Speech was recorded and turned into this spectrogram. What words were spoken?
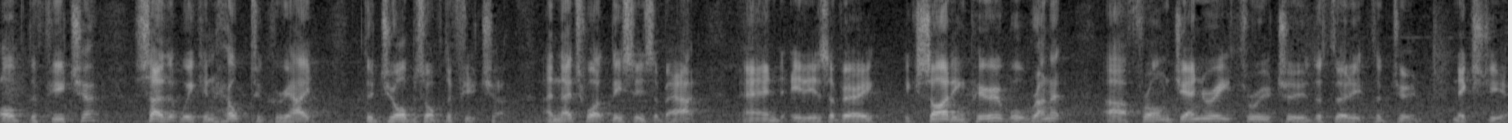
of the future so that we can help to create the jobs of the future. And that's what this is about. And it is a very exciting period. We'll run it uh, from January through to the 30th of June next year.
